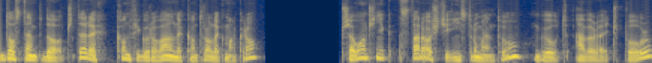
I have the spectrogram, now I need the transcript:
dostęp do czterech konfigurowalnych kontrolek makro, przełącznik starości instrumentu Good Average Poor,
